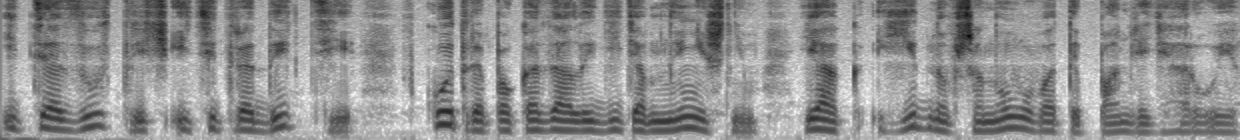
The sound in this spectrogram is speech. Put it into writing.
І ця зустріч, і ці традиції вкотре показали дітям нинішнім, як гідно вшановувати пам'ять героїв.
